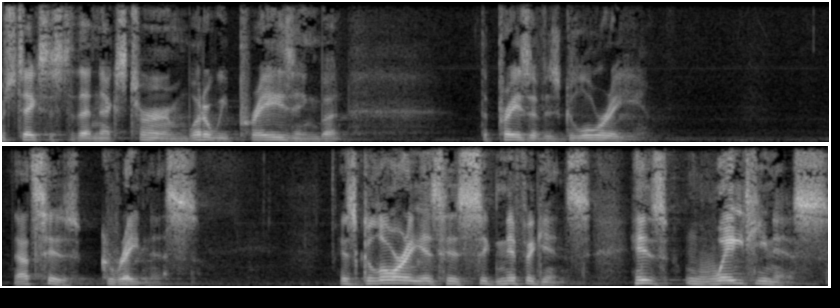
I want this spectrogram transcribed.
Which takes us to that next term. What are we praising? But the praise of his glory. That's his greatness. His glory is his significance, his weightiness.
